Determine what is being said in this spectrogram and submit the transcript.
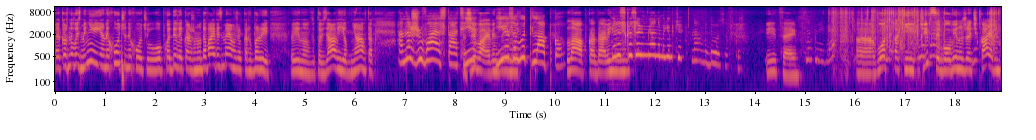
Я кажу, ну візьми, ні, я не хочу, не хочу. Обходили, кажу, ну давай візьмемо вже, кажу, бери. Він ну, то взяв її, обняв так. Она живая, кстати. Живая, він Ее же- зовут Лапка. Лапка, да, він Я не її- скажу имя на моем. На, давай скажу. І цей. Е, от такі чіпси, бо він уже чекає, він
